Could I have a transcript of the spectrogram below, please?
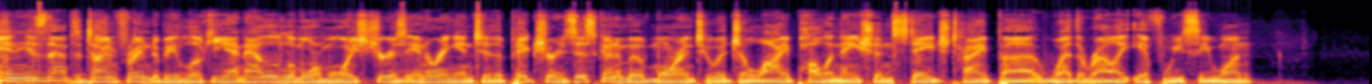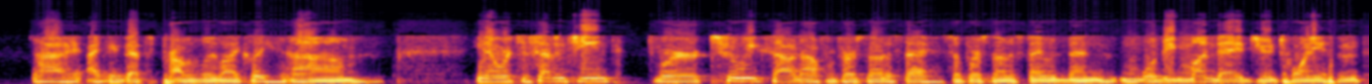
And is that the time frame to be looking at now? That a little more moisture is entering into the picture. Is this going to move more into a July pollination stage type uh, weather rally if we see one? I, I think that's probably likely. Um, you know, it's the 17th we're two weeks out now from first notice day. So first notice day would been would be Monday, June 20th and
